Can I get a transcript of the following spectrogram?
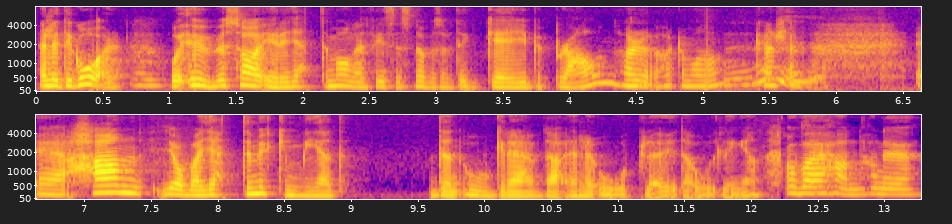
eller det går. Mm. Och i USA är det jättemånga, det finns en snubbe som heter Gabe Brown, har du hört om honom? Mm. Kanske? Eh, han jobbar jättemycket med den ogrävda eller oplöjda odlingen. Och vad är han? Han är,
